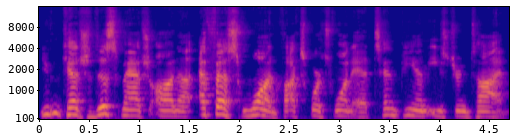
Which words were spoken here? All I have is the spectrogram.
You can catch this match on uh, FS1, Fox Sports 1 at 10 p.m. Eastern Time.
